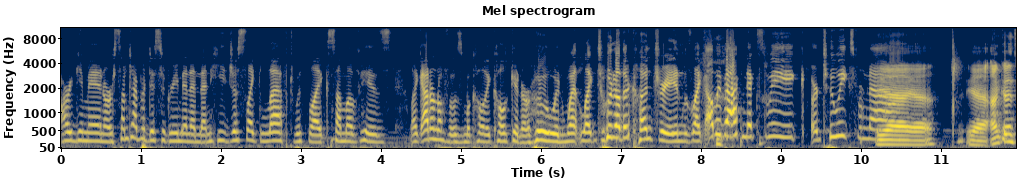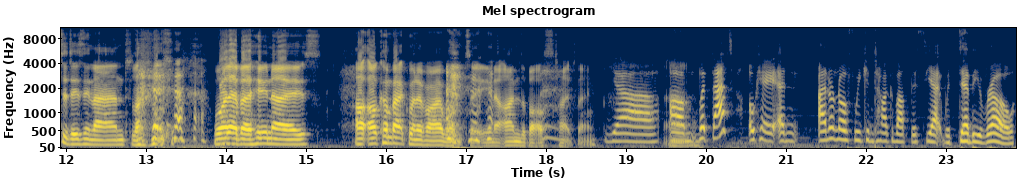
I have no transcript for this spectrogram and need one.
argument or some type of disagreement and then he just like left with like some of his like I don't know if it was Macaulay Culkin or who and went like to another country and was like I'll be back next week or 2 weeks from now. Yeah, yeah, yeah. I'm going to Disneyland. Like, whatever. Who knows? I'll, I'll come back whenever I want to. You know, I'm the boss type thing. Yeah. Um, but that's okay. And I don't know if we can talk about this yet with Debbie Rowe.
